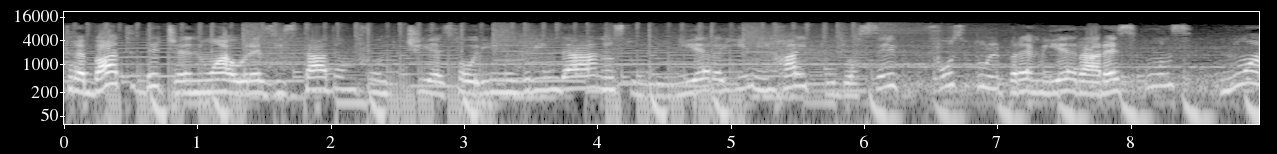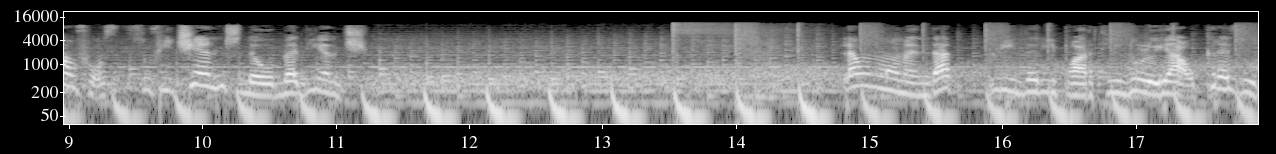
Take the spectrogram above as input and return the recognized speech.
Întrebat de ce nu au rezistat în funcție Sorin Grindeanu sublinierei Mihai Tudose, fostul premier a răspuns, nu au fost suficient de obedienți. La un moment dat, liderii partidului au crezut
